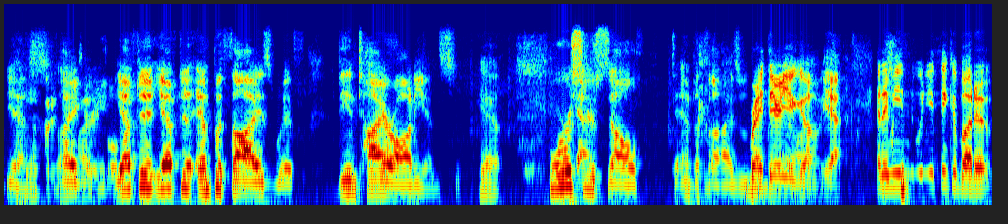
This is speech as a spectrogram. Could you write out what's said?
Yes, Yeah. I agree. You have to you have to empathize with the entire audience. Yeah. Force Yeah. yourself to empathize with. Right the there, you entire go. Yeah, and I mean, when you think about it,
